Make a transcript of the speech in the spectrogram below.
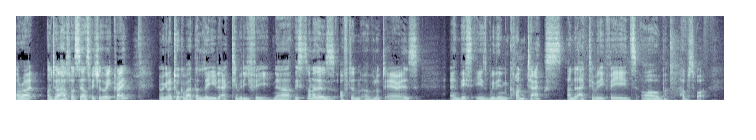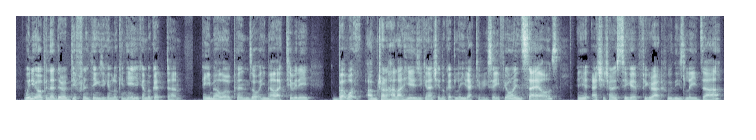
All right, onto our HubSpot sales feature of the week, Craig. And we're going to talk about the lead activity feed. Now, this is one of those often overlooked areas, and this is within contacts under activity feeds of HubSpot. When you open that, there are different things you can look in here. You can look at um, email opens or email activity. But what I'm trying to highlight here is you can actually look at lead activity. So if you're in sales and you're actually trying to figure, out who these leads are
